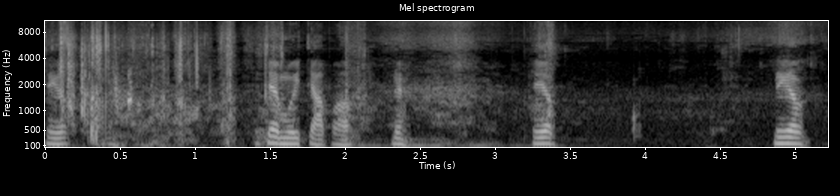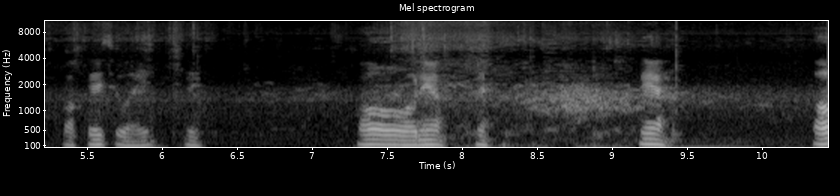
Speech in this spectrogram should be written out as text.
นี่ครับไม่ใช่มือจับเอานะนี่ครับนี่ครับปักสวยๆนี่โอ้เนี่ยเนี่ยโอ้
